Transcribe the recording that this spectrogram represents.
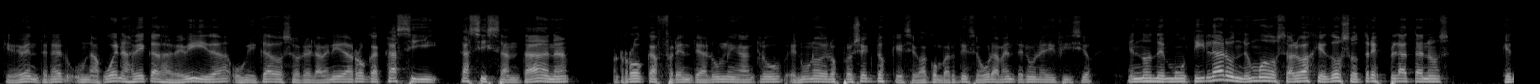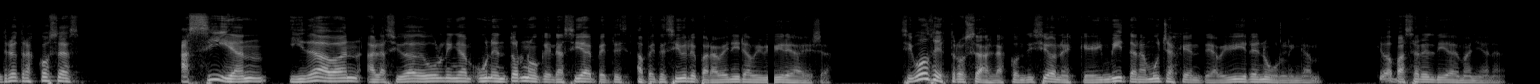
que deben tener unas buenas décadas de vida, ubicados sobre la avenida Roca, casi, casi Santa Ana, Roca frente al Hurlingham Club, en uno de los proyectos que se va a convertir seguramente en un edificio, en donde mutilaron de un modo salvaje dos o tres plátanos que entre otras cosas hacían y daban a la ciudad de Hurlingham un entorno que le hacía apetecible para venir a vivir a ella. Si vos destrozás las condiciones que invitan a mucha gente a vivir en Hurlingham, ¿qué va a pasar el día de mañana?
